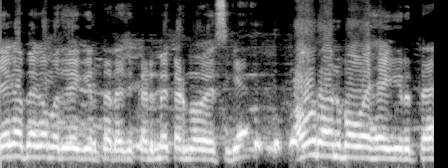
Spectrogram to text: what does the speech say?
ಬೇಗ ಬೇಗ ಮದುವೆ ಆಗಿರ್ತಾರೆ ಕಡಿಮೆ ಕಡಿಮೆ ವಯಸ್ಸಿಗೆ. ಅವ್ರ ಅನುಭವ ಹೇಗಿರುತ್ತೆ?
